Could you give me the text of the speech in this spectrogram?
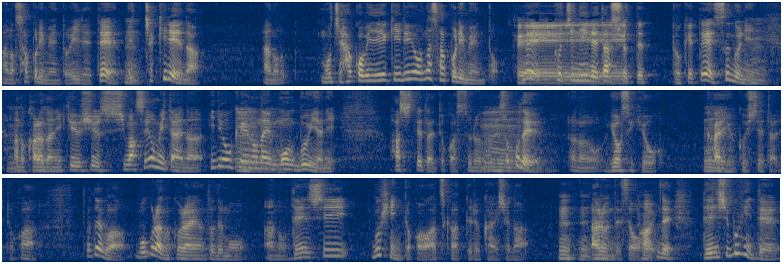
あのサプリメントを入れてめっちゃ綺麗なあの持ち運びできるようなサプリメント。で口に入れたシュッて溶けてすぐに、あの体に吸収しますよみたいな医療系のね、も分野に走ってたりとかするので、そこであの業績を回復してたりとか、例えば僕らのクライアントでもあの電子部品とかを扱ってる会社があるんですよ。で電子部品って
